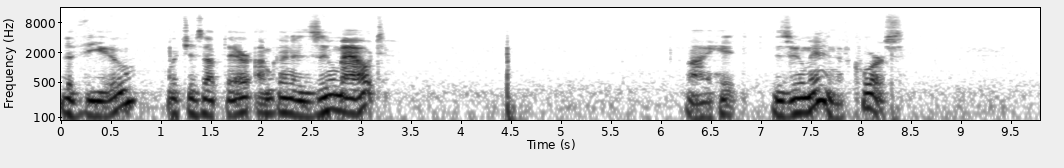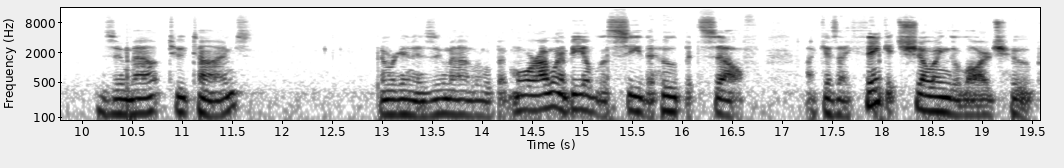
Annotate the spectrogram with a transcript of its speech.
the view, which is up there. I'm going to zoom out. I hit zoom in, of course. Zoom out two times. Then we're going to zoom out a little bit more. I want to be able to see the hoop itself because I think it's showing the large hoop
